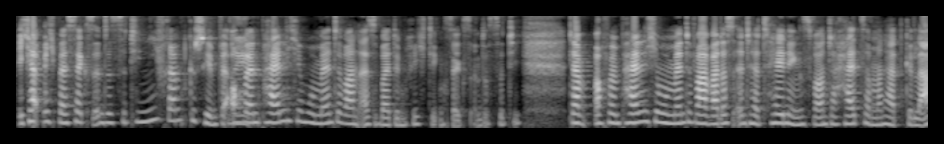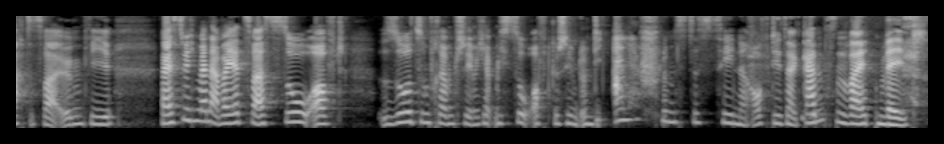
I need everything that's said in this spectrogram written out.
Ich habe mich bei Sex in the City nie fremdgeschämt. Auch Nee. wenn peinliche Momente waren, also bei dem richtigen Sex in the City. Da, auch wenn peinliche Momente waren, war das entertaining. Es war unterhaltsam, man hat gelacht. Es war irgendwie, weißt du, wie ich meine? Aber jetzt war es so oft so zum Fremdschämen. Ich habe mich so oft geschämt. Und die allerschlimmste Szene auf dieser ganzen weiten Welt.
